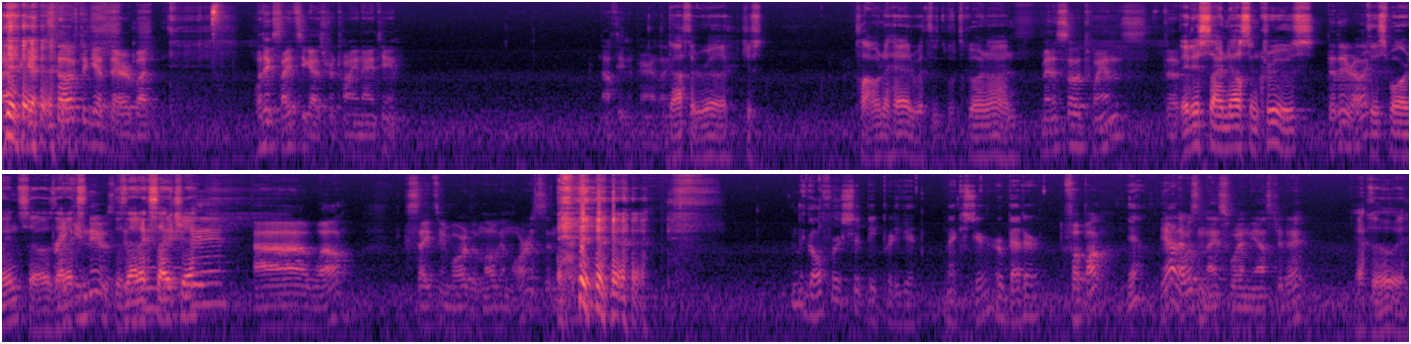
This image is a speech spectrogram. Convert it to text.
have, get, still have to get there, but what excites you guys for 2019? Nothing apparently. Nothing really. Just plowing ahead with what's going on. Minnesota Twins. The, They just signed Nelson Cruz did they really? this morning, so does that, Breaking ex- news. does that excite you? Uh, well, excites me more than Logan Morrison. And the Gophers should be pretty good next year, or better. Football? Yeah. Yeah, that was a nice win yesterday. Absolutely.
